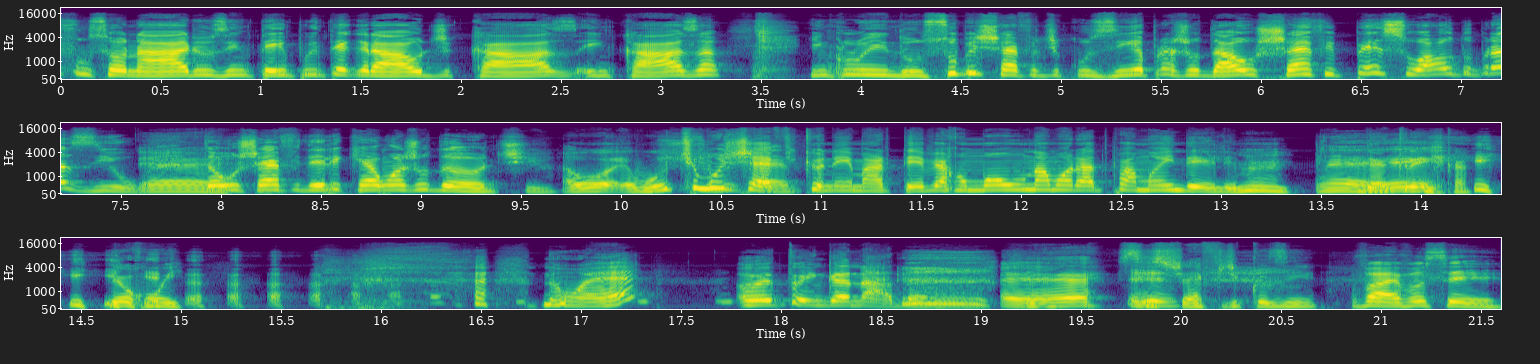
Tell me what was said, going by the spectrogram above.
funcionários em tempo integral de casa, em casa, incluindo um subchefe de cozinha para ajudar o chefe pessoal do Brasil. Então, o chefe dele quer um ajudante. O, o último chefe que o Neymar teve arrumou um namorado pra mãe dele. Hum, É, Deu é. deu ruim. Não é? Ou eu tô enganada? É, esse chefe de cozinha. Vai, você.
